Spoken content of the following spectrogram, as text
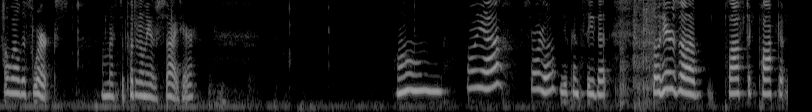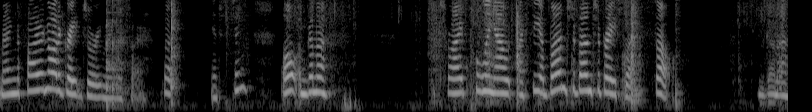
how well this works. I must have put it on the other side here. Um, oh yeah, sort of. You can see that. So here's a plastic pocket magnifier. Not a great jewelry magnifier, but interesting. Oh, I'm going to try pulling out. I see a bunch, a bunch of bracelets. So I'm to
